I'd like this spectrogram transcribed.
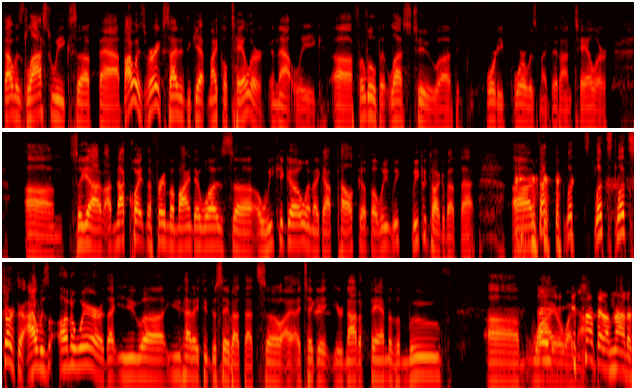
that was last week's uh, fab. I was very excited to get Michael Taylor in that league uh, for a little bit less too. Uh, I think 44 was my bid on Taylor. Um, so yeah, I'm not quite in the frame of mind I was uh, a week ago when I got Palka, but we we we could talk about that. Uh, in fact, let's let's let's start there. I was unaware that you uh, you had anything to say about that, so I, I take it you're not a fan of the move. Um, why or why it's not? It's not that I'm not a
